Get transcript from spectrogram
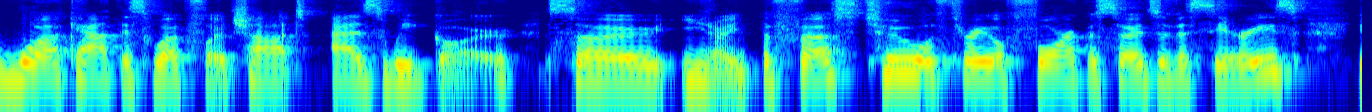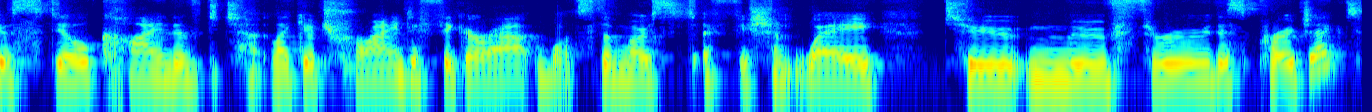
work out this workflow chart as we go. So, you know, the first two or three or four episodes of a series, you're still kind of like you're trying to figure out what's the most efficient way to move through this project.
